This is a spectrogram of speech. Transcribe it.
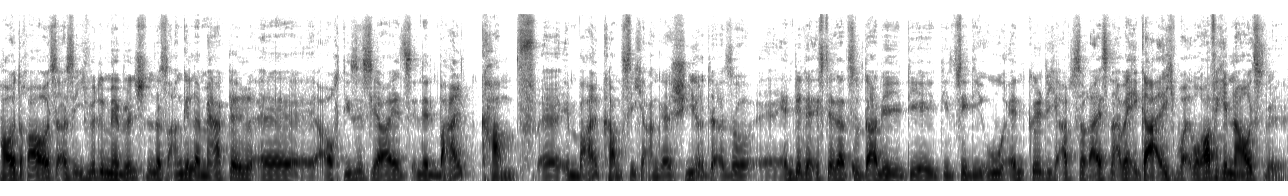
haut raus. Also ich würde mir wünschen, dass Angela Merkel äh, auch dieses Jahr jetzt in den Wahlkampf, äh, im Wahlkampf sich engagiert. Also äh, entweder ist er dazu da, die, die, die CDU endgültig abzureißen, aber egal, ich, worauf ich hinaus will.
